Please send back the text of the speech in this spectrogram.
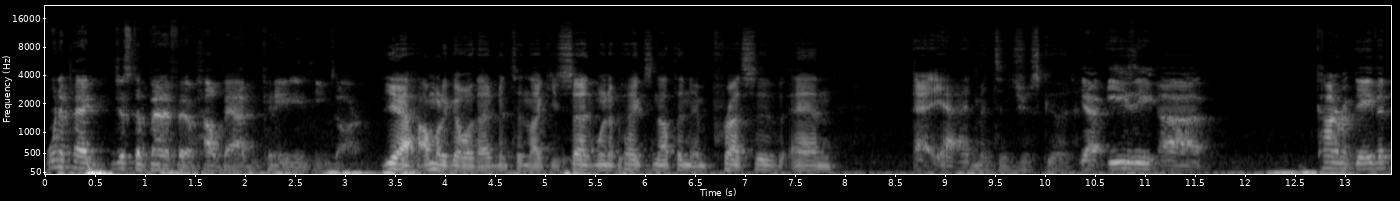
Winnipeg, just a benefit of how bad Canadian teams are. Yeah, I'm gonna go with Edmonton. Like you said, Winnipeg's nothing impressive, and uh, yeah, Edmonton's just good. Yeah, easy. Uh, Connor McDavid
